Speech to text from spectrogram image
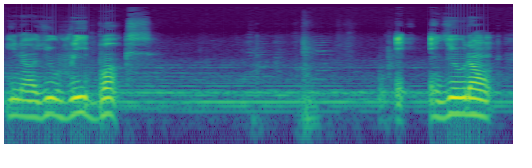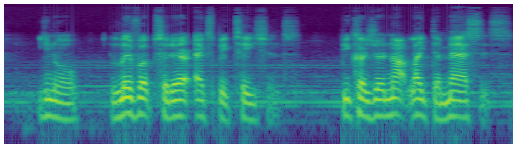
you know, you read books. And you don't, you know, live up to their expectations because you're not like the masses.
